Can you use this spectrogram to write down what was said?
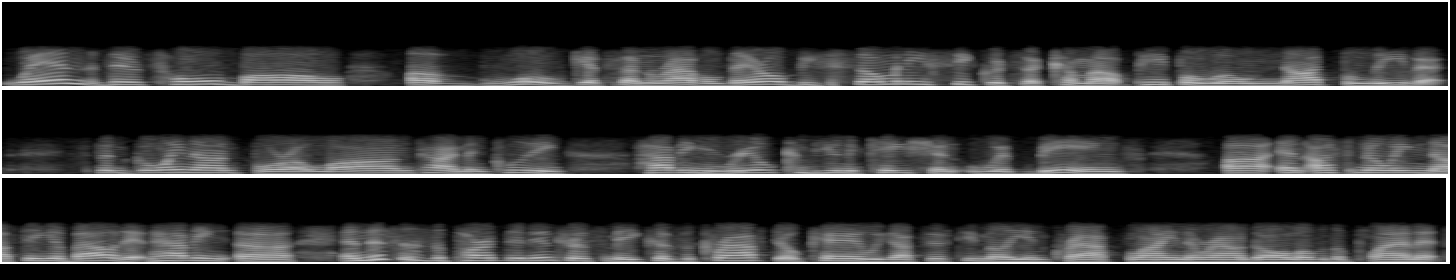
when this whole ball of wool gets unraveled, there will be so many secrets that come out. People will not believe it. It's been going on for a long time, including having real communication with beings uh, and us knowing nothing about it. Having uh, and this is the part that interests me because the craft. Okay, we got 50 million craft flying around all over the planet.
